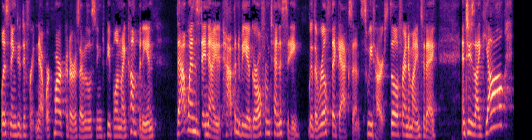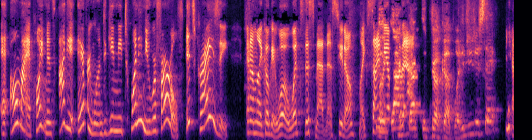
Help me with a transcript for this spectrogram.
listening to different network marketers. I was listening to people in my company and that Wednesday night it happened to be a girl from Tennessee with a real thick accent, sweetheart, still a friend of mine today. And she's like, "Y'all, at all my appointments, I get everyone to give me 20 new referrals. It's crazy." And I'm like, okay, whoa, what's this madness? You know, like sign Look, me up for that. The truck up. What did you just say? Yeah.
